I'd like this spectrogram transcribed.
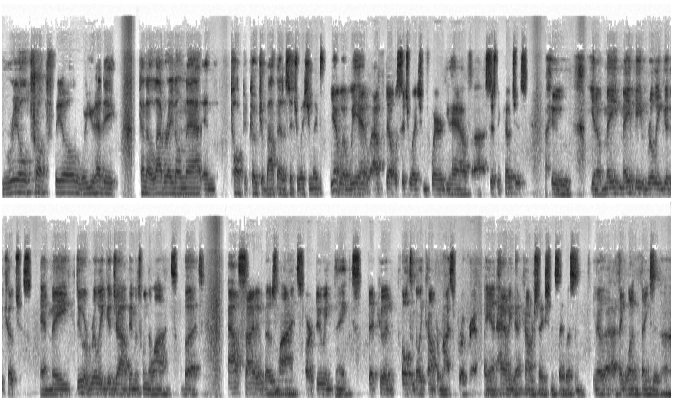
real Trump feel, where you had to kind of elaborate on that and talk to coach about that a situation maybe? Yeah well we have i've dealt with situations where you have uh, assistant coaches who you know may may be really good coaches and may do a really good job in between the lines but outside of those lines are doing things that could ultimately compromise the program. And having that conversation and say listen you know i think one of the things that uh,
